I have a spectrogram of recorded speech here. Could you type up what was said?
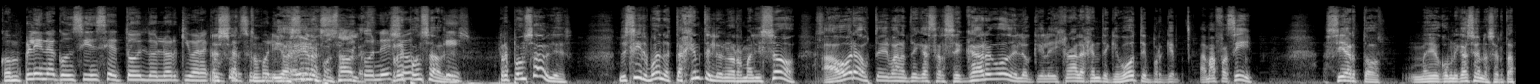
con plena conciencia de todo el dolor que iban a causar Exacto, sus y políticas. así. Y con ellos, responsables. ¿qué? Responsables. Decir, bueno, esta gente lo normalizó. Ahora ustedes van a tener que hacerse cargo de lo que le dijeron a la gente que vote, porque además fue así. Ciertos medios de comunicación o ciertos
